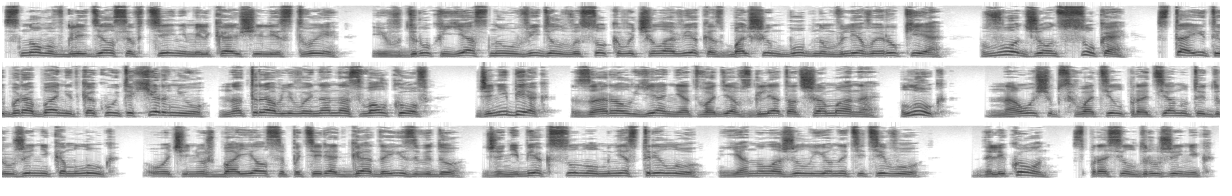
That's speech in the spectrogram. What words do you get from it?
Снова вгляделся в тени мелькающей листвы и вдруг ясно увидел высокого человека с большим бубном в левой руке. Вот же он, сука! Стоит и барабанит какую-то херню, натравливая на нас волков. «Дженебек!» – заорал я, не отводя взгляд от шамана. «Лук, на ощупь схватил протянутый дружинником лук. Очень уж боялся потерять гада из виду. Джанибек сунул мне стрелу. Я наложил ее на тетиву. «Далеко он?» – спросил дружинник.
